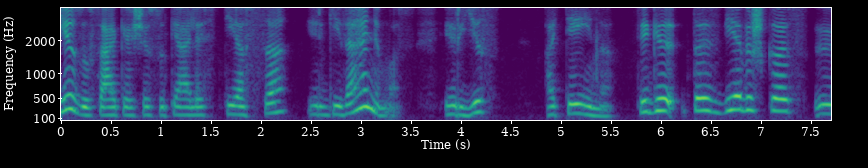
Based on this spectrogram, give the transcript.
Jėzus sakė, aš esu kelias tiesa ir gyvenimas, ir jis ateina. Taigi tas dieviškas e,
